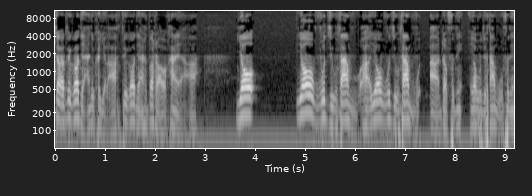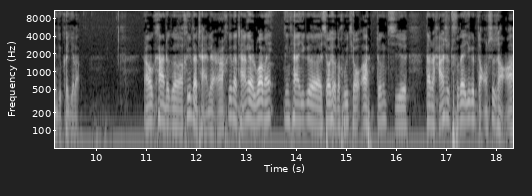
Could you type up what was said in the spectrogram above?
这个最高点就可以了啊，最高点是多少？我看一眼啊，幺幺五九三五啊，幺五九三五啊，这附近幺五九三五附近就可以了。然后看这个黑色产业链啊，黑色产业链螺纹今天一个小小的回调啊，整体但是还是处在一个涨势上啊，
